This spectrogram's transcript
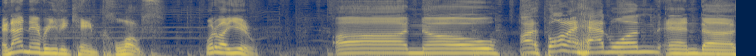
and I never even came close. What about you? Uh no. I thought I had one and uh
